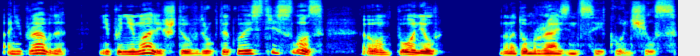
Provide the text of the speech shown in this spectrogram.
Они, правда, не понимали, что вдруг такое стряслось, а он понял, но на том разница и кончился.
